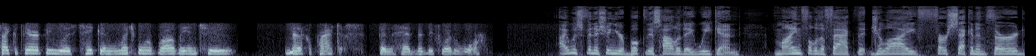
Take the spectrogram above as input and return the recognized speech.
psychotherapy was taken much more broadly into medical practice than it had been before the war. I was finishing your book this holiday weekend, mindful of the fact that July 1st, 2nd, and 3rd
